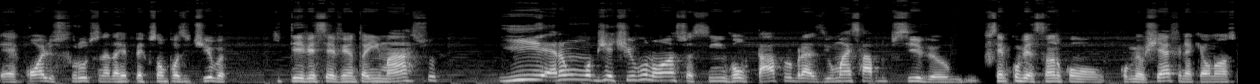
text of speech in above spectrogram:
é, colhe os frutos né, da repercussão positiva que teve esse evento aí em março. E era um objetivo nosso, assim, voltar para o Brasil o mais rápido possível. Sempre conversando com o meu chefe, né, que é o nosso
